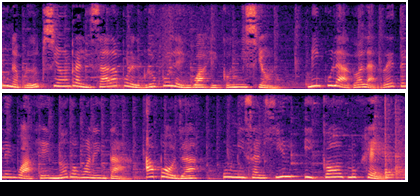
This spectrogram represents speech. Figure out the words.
Una producción realizada por el grupo Lenguaje y Cognición, vinculado a la red de lenguaje Nodo Guanentá. Apoya Unisangil y Code Mujer.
